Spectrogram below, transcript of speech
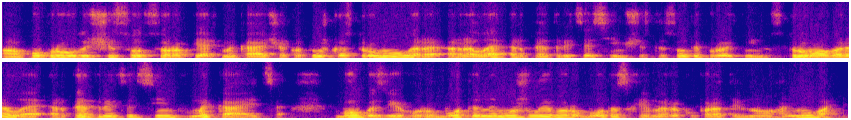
по проводу 645 вмикаюча катушка струмове реле РТ-37, 600 провід мінус. Струмове реле РТ-37 вмикається, бо без його роботи неможлива робота схеми рекуперативного гальмування.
